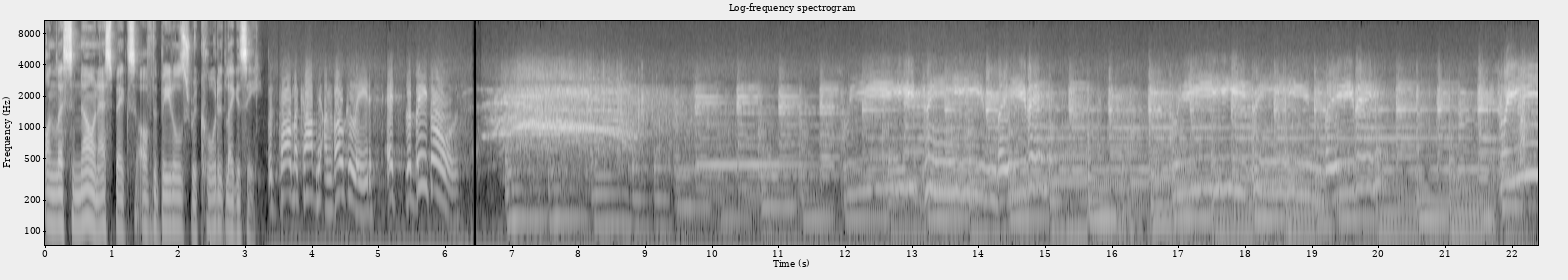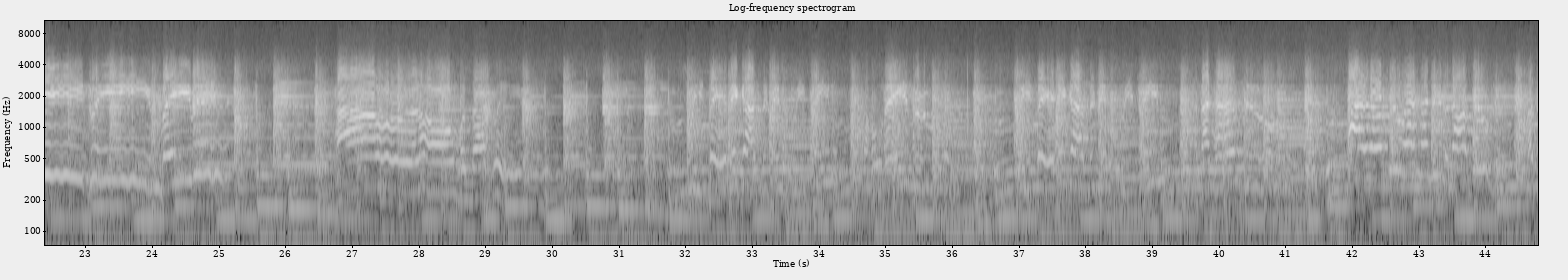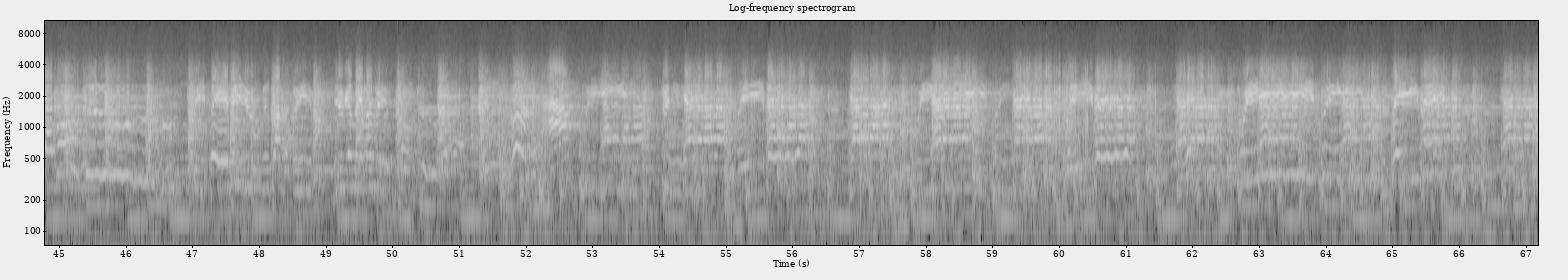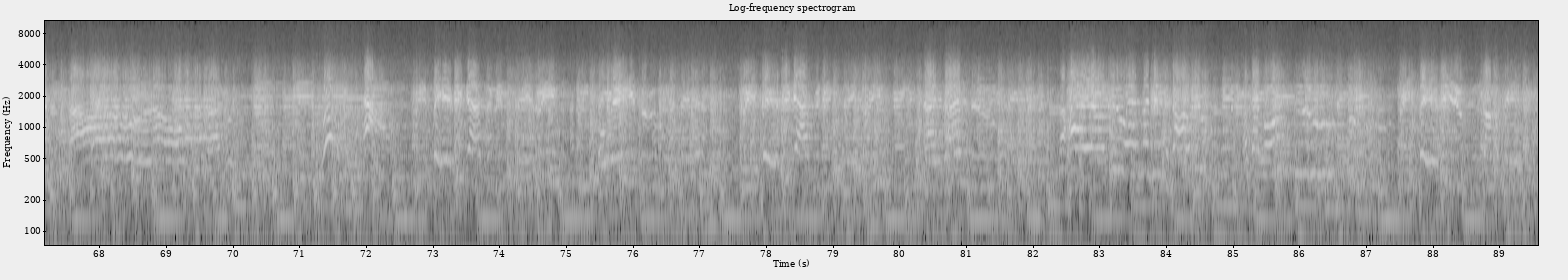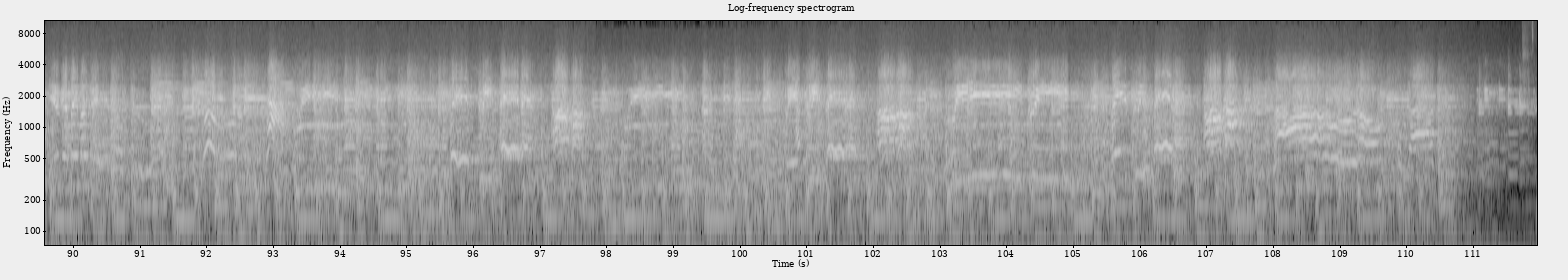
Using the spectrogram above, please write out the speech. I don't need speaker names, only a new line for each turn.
on lesser known aspects of the Beatles' recorded legacy.
With Paul McCartney on vocal lead, it's the Beatles. Got in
